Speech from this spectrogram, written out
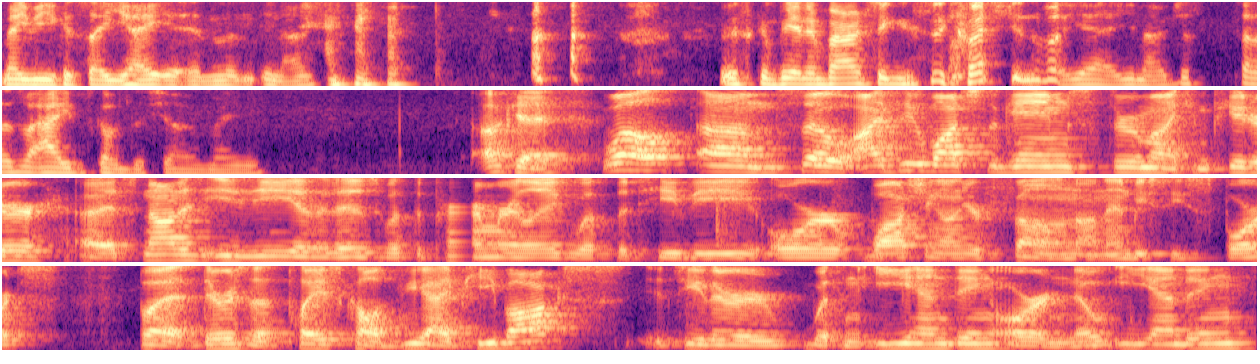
maybe you could say you hate it, and, you know, this could be an embarrassing question, but yeah, you know, just tell us about how you discovered the show, maybe. Okay. Well, um, so I do watch the games through my computer. Uh, it's not as easy as it is with the Premier League, with the TV, or watching on your phone on NBC Sports but there's a place called VIP Box. It's either with an E ending or no E ending.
